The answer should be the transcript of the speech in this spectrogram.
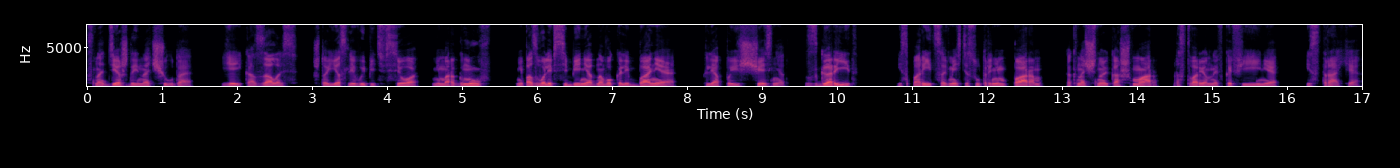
с надеждой на чудо. Ей казалось, что если выпить все, не моргнув, не позволив себе ни одного колебания, кляпа исчезнет, сгорит, испарится вместе с утренним паром, как ночной кошмар, растворенный в кофеине и страхе.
